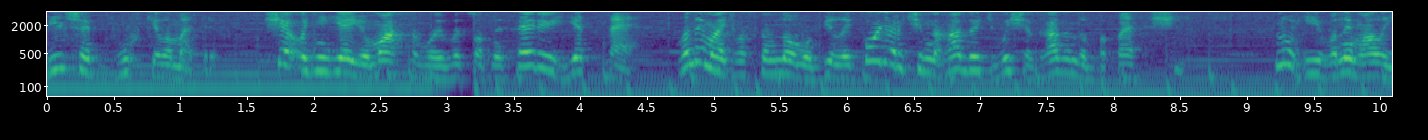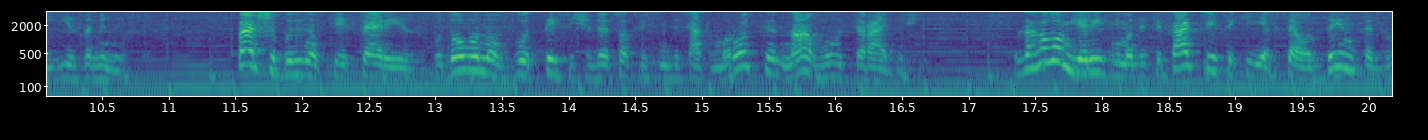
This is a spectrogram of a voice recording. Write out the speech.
більше 2 кілометрів. Ще однією масовою висотною серією є Т. Вони мають в основному білий колір, чим нагадують вище згадану БПС-6. Ну і вони мали її замінити. Перший будинок цієї серії збудовано в 1980 році на вулиці Райдужній. Загалом є різні модифікації, такі як Т1, Т2,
